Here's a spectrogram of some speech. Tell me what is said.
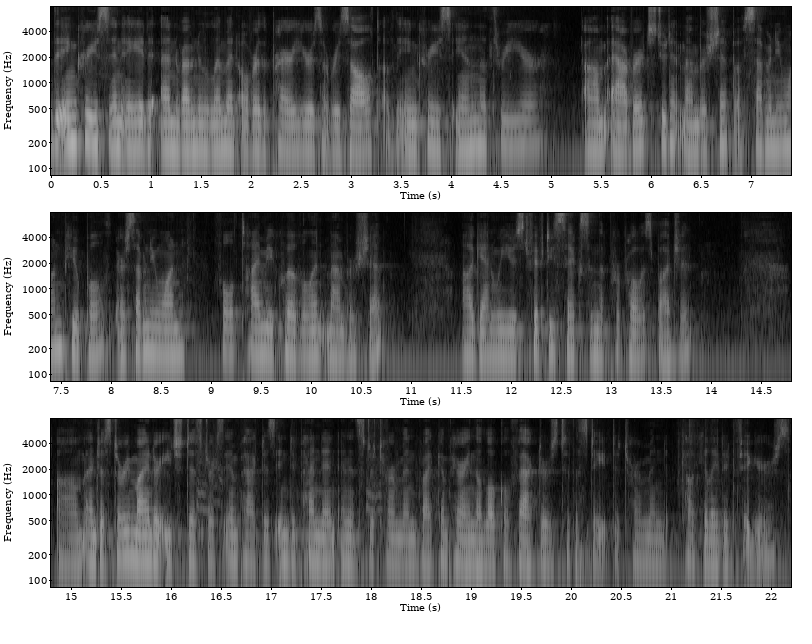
The increase in aid and revenue limit over the prior year is a result of the increase in the three-year um, average student membership of 71 pupils, or 71 full-time equivalent membership. Again, we used 56 in the proposed budget. Um, And just a reminder, each district's impact is independent, and it's determined by comparing the local factors to the state-determined calculated figures.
